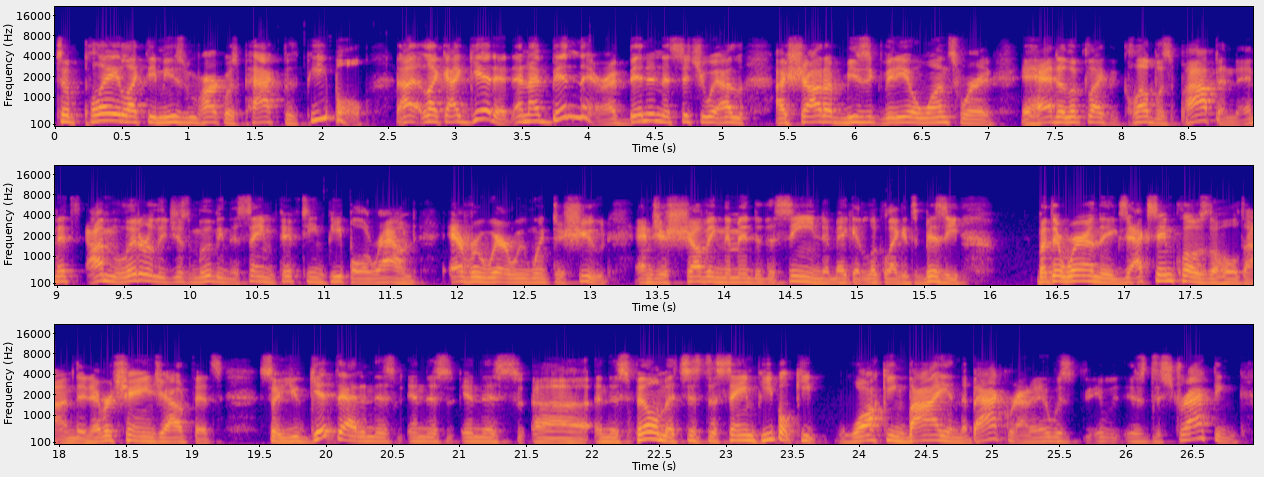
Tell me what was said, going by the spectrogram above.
to play like the amusement park was packed with people. I, like I get it, and I've been there. I've been in a situation. I, shot a music video once where it, it had to look like the club was popping, and it's I'm literally just moving the same 15 people around everywhere we went to shoot and just shoving them into the scene to make it look like it's busy but they're wearing the exact same clothes the whole time. They never change outfits. So you get that in this in this in this uh, in this film. It's just the same people keep walking by in the background, and it was it was distracting.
